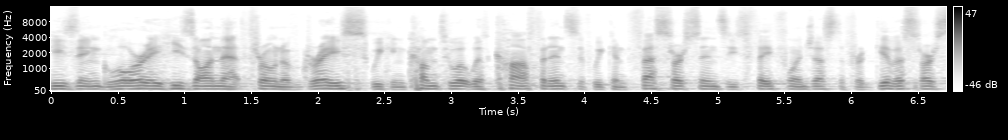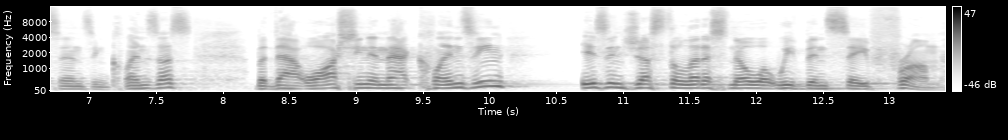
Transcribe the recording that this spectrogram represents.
He's in glory. He's on that throne of grace. We can come to it with confidence. If we confess our sins, He's faithful and just to forgive us our sins and cleanse us. But that washing and that cleansing isn't just to let us know what we've been saved from,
